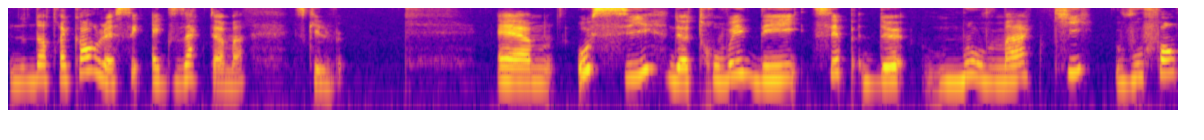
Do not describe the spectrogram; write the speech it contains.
Notre corps le sait exactement ce qu'il veut. Euh, aussi, de trouver des types de mouvements qui vous font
